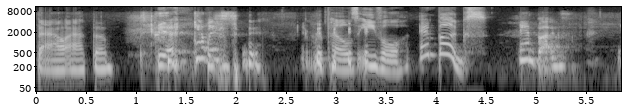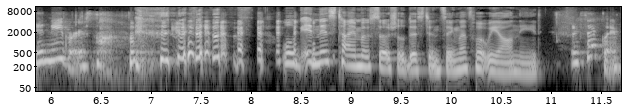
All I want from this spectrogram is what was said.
bow at them Yeah. It. It repels evil and bugs. and bugs and neighbors. Well, in this time of social distancing, that's what we all need. exactly.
